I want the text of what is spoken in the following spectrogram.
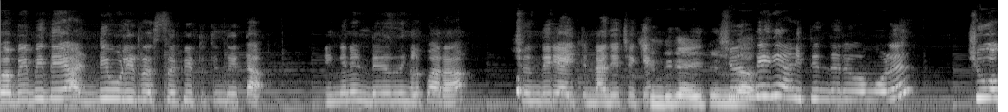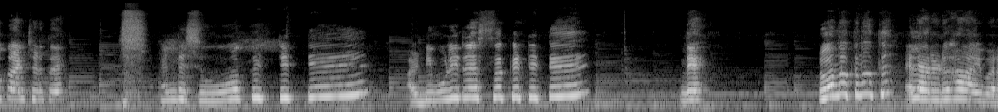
റുവ ബേബി ഇതേ അടിപൊളി ഡ്രസ്സൊക്കെ ഇട്ടിട്ടുണ്ട് കേട്ടാ എങ്ങനെയുണ്ട് നിങ്ങൾ പറ. സുന്ദരി ആയിട്ടുണ്ടാന്ന് ചോദിച്ചേ സുന്ദരി ആയിട്ടില്ല. സുന്ദരി ആയിട്ടുണ്ട് മോൾ. ഷൂ ഒക്കെ കാണിച്ചെടുത്തേ എന്റെ ഷൂ ഒക്കെ ഇട്ടിട്ട് അടിപൊളി ഡ്രസ്സൊക്കെ ഇട്ടിട്ട്. ദേ നോക്ക് നോക്ക്. എല്ലാരോടും ഹായ് പറ.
